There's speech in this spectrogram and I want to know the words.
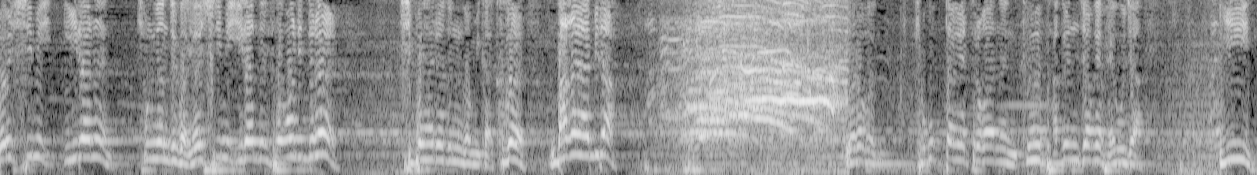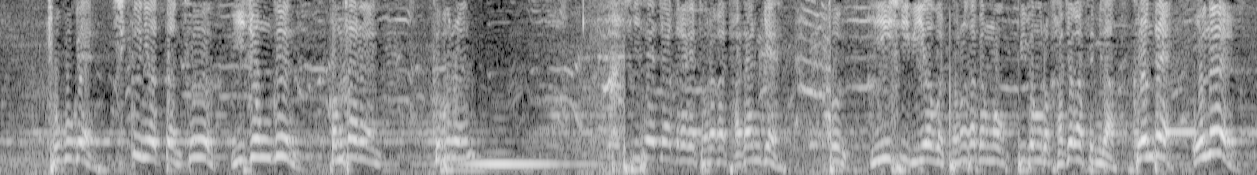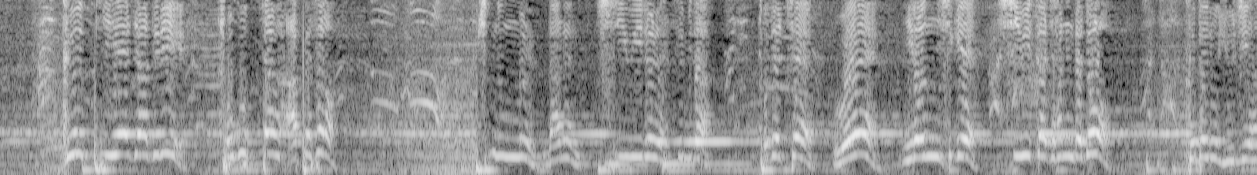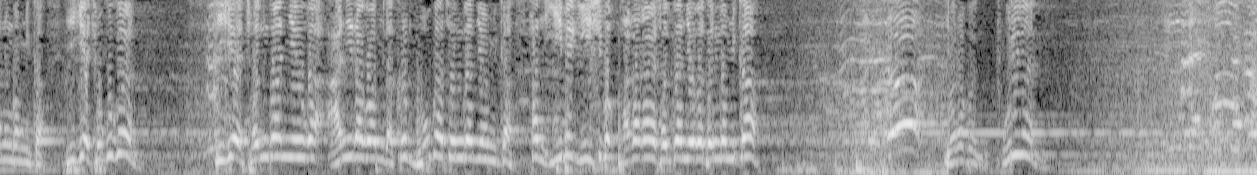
열심히 일하는 청년들과 열심히 일하는 생활인들을 지배하려 드는 겁니까? 그걸 막아야 합니다. 여러분, 조국당에 들어가는 그 박은정의 배우자, 이 조국의 측근이었던 그 이종근 검사는 그분은 피해자들에게 돌아갈 다단계 돈 22억을 변호사 병목 비병으로 가져갔습니다. 그런데 오늘 그 피해자들이 조국당 앞에서 피눈물 나는 시위를 했습니다. 도대체 왜 이런 식의 시위까지 하는데도 그대로 유지하는 겁니까? 이게 조국은 이게 전관예우가 아니라고 합니다. 그럼 뭐가 전관예우입니까? 한 220억 받아가야 전관예우가 되는 겁니까? 여러분, 우리는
